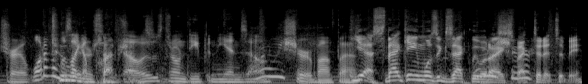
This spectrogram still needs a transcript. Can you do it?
True. One of them Two was like a punt though. It was thrown deep in the end zone. Are we sure about that? Yes, that game was exactly what I sure? expected it to be.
